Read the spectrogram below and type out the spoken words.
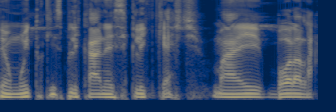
tenho muito o que explicar nesse Clickcast, mas bora lá.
